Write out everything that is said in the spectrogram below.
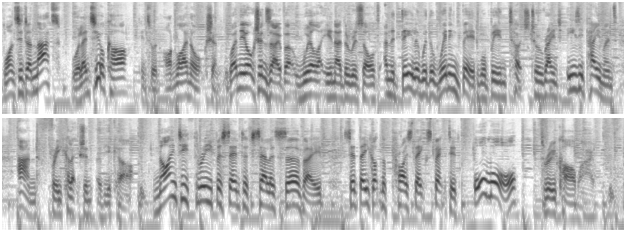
Once you've done that, we'll enter your car into an online auction. When the auction's over, we'll let you know the result, and the dealer with the winning bid will be in touch to arrange easy payment and free collection of your car. 93% of sellers surveyed said they got the price they expected or more through CarWow.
